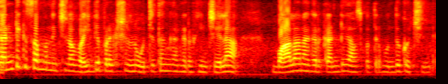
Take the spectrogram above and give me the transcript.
కంటికి సంబంధించిన వైద్య పరీక్షలను ఉచితంగా నిర్వహించేలా బాలానగర్ కంటి ఆసుపత్రి ముందుకొచ్చింది.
